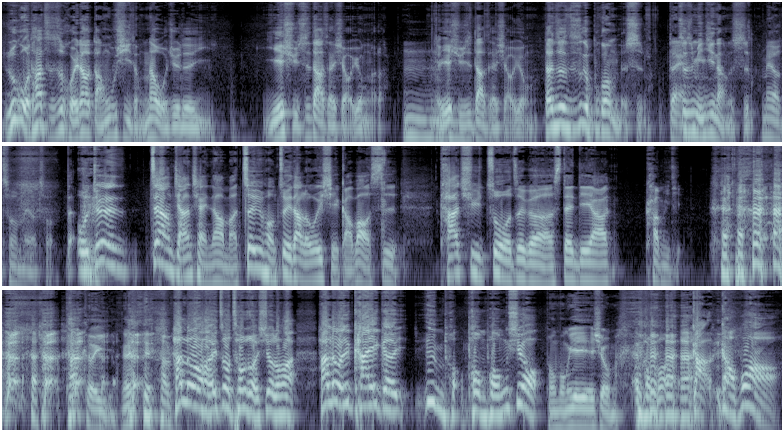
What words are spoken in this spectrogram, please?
如果他只是回到党务系统，那我觉得也许是大材小用了啦。嗯，也许是大材小用，但是这个不关我们的事嘛。对，这是民进党的事。没有错，没有错。我觉得这样讲起来，你知道吗？郑运鹏最大的威胁，搞不好是他去做这个 Standing Up Committee。他可以，他如果会做脱口秀的话，他如果去开一个运鹏鹏鹏秀，鹏鹏夜夜秀嘛，鹏鹏搞搞不好。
